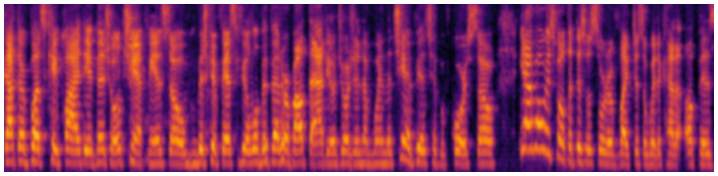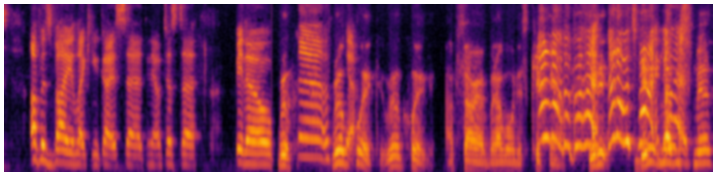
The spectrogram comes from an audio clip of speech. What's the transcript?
got their butts kicked by the eventual champion. So Michigan fans can feel a little bit better about that. You know, Georgia ended up winning the championship, of course. So yeah, I've always felt that this was sort of like just a way to kind of up his up his value, like you guys said. You know, just to you know, real, eh, real yeah. quick, real quick. I'm sorry, but I want this kick. No, no, no, go ahead. Did it, no, no, it's fine. Didn't go Lovie ahead. Smith?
